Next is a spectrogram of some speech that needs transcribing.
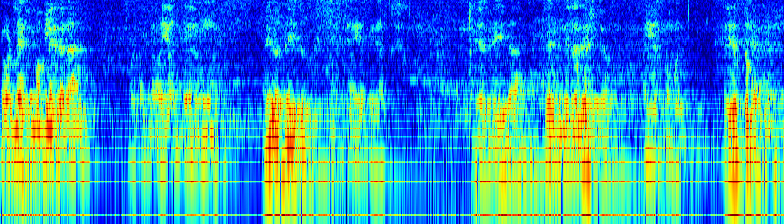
ಟೋಟಲ್ ಎಷ್ಟು ಮಕ್ಳು ಇದ್ದಾರಾ? ಐವತ್ತೈದು. ಐವತ್ತೈದಾ. ಫ್ರೆಂಡ್ಸ್ ಇರೋದೆಷ್ಟು ಐವತ್ತೊಂಬತ್ತು. ಐವತ್ತೊಂಬತ್ತು.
